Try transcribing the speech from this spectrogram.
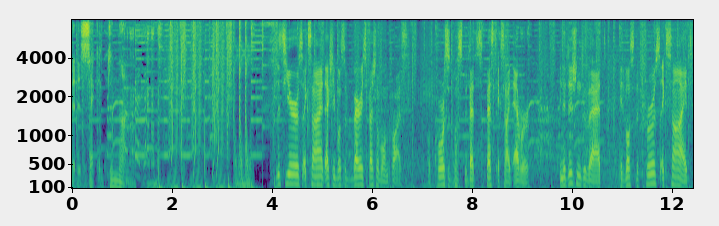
that is second to none. This year's Excite actually was a very special one for us. Of course, it was the best, best Excite ever. In addition to that, it was the first Excite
